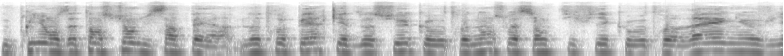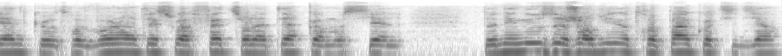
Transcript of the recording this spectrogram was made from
Nous prions aux attentions du Saint-Père. Notre Père qui êtes aux cieux, que votre nom soit sanctifié, que votre règne vienne, que votre volonté soit faite sur la terre comme au ciel. Donnez-nous aujourd'hui notre pain quotidien.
